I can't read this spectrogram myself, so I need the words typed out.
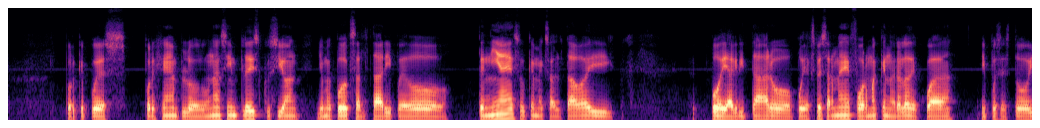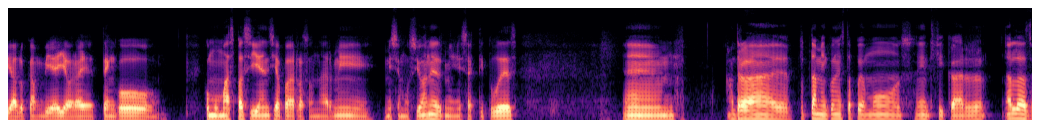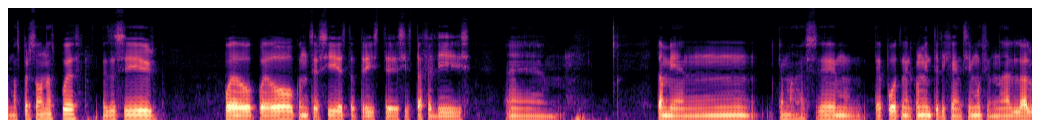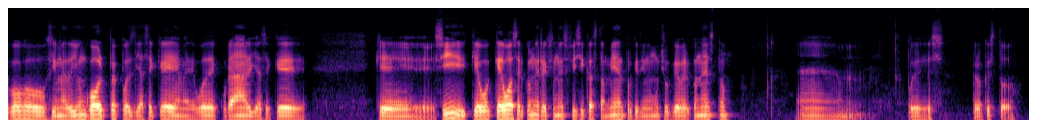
Porque pues, por ejemplo, una simple discusión, yo me puedo exaltar y puedo, tenía eso que me exaltaba y podía gritar o podía expresarme de forma que no era la adecuada. Y pues esto ya lo cambié y ahora tengo como más paciencia para razonar mis emociones, mis actitudes. Em, otra, eh, también con esta podemos identificar a las demás personas, pues, es decir, puedo, puedo conocer si está triste, si está feliz. Em, también, ¿qué más em, te puedo tener con mi inteligencia emocional? Algo, si me doy un golpe, pues ya sé que me debo de curar, ya sé que, que sí, qué, qué debo hacer con mis reacciones físicas también, porque tiene mucho que ver con esto. Em, pues creo que es todo.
